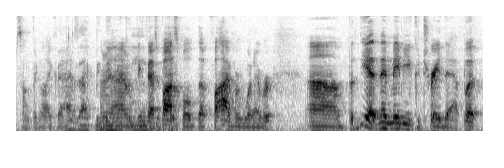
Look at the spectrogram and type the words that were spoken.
something like that, Exactly, I, mean, I don't think that's possible. The five or whatever. Um, but yeah, then maybe you could trade that. But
